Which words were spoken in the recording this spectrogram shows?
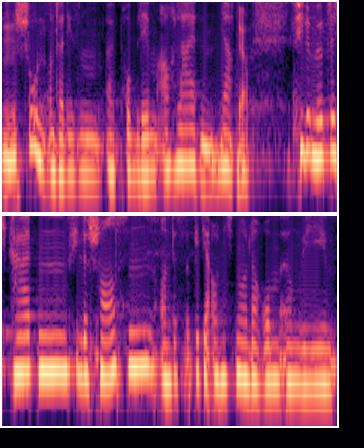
mhm. schon unter diesem äh, Problem auch leiden. Ja. ja. Viele Möglichkeiten, viele Chancen. Und es geht ja auch nicht nur darum, irgendwie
